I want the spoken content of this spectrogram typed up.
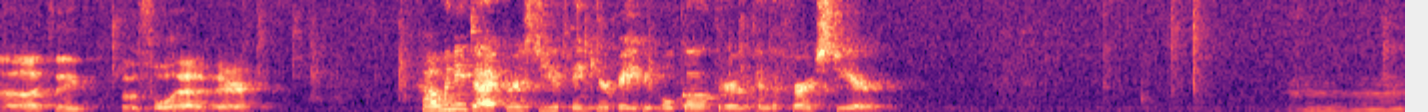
Uh, I think with a full head of hair. How many diapers do you think your baby will go through in the first year? Mm,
